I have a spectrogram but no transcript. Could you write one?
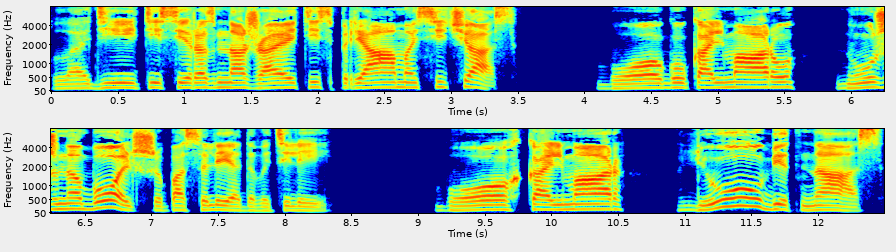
Плодитесь и размножайтесь прямо сейчас. Богу Кальмару нужно больше последователей. Бог Кальмар любит нас.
